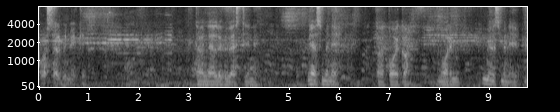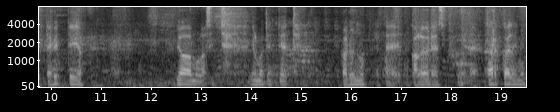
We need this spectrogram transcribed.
ole selvinnyt ikinä. Tälleen lyhyesti, niin mies meni, tai poika, nuori mies meni yhteen hyttiin ja, ja aamulla sitten ilmoitettiin, että kadonnut, ei kukaan löydä. Sitten kun ne tarkkaili, niin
